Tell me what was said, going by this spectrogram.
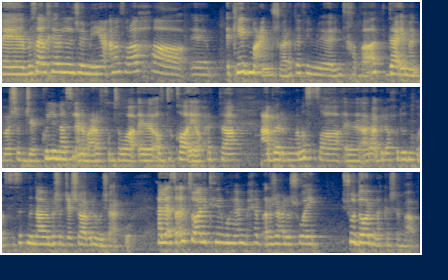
آه، مساء الخير للجميع. أنا صراحة آه، أكيد مع المشاركة في الانتخابات دائما بشجع كل الناس اللي أنا بعرفهم سواء آه، أصدقائي أو حتى عبر منصة آراء بلا حدود مؤسستنا دائما بشجع الشباب إنهم يشاركوا. هلا سألت سؤال كثير مهم بحب أرجع له شوي. شو دورنا كشباب؟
